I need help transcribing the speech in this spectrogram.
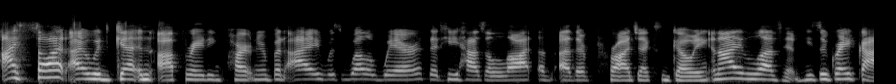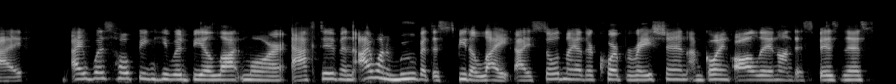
I thought I would get an operating partner, but I was well aware that he has a lot of other projects going, and I love him. He's a great guy. I was hoping he would be a lot more active and I want to move at the speed of light. I sold my other corporation. I'm going all in on this business.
